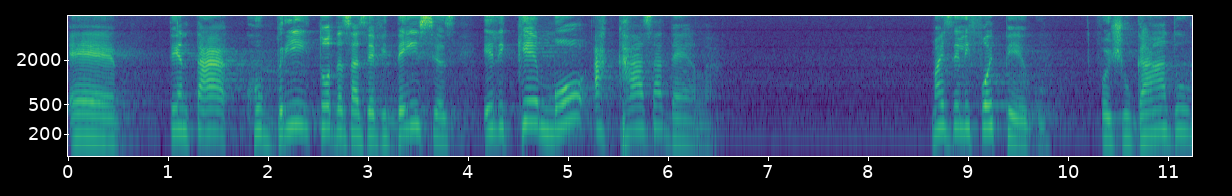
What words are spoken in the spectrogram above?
é, tentar cobrir todas as evidências, ele queimou a casa dela. Mas ele foi pego, foi julgado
